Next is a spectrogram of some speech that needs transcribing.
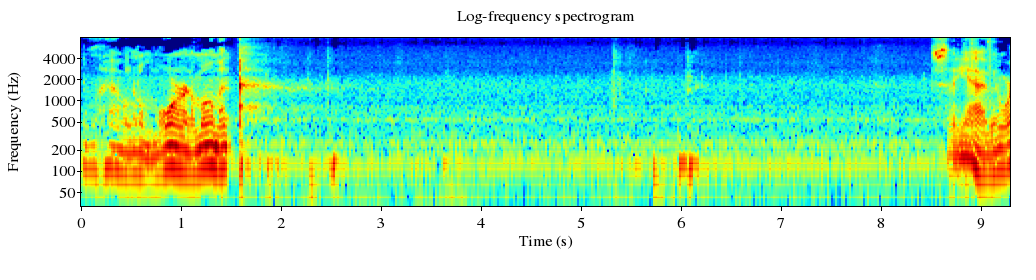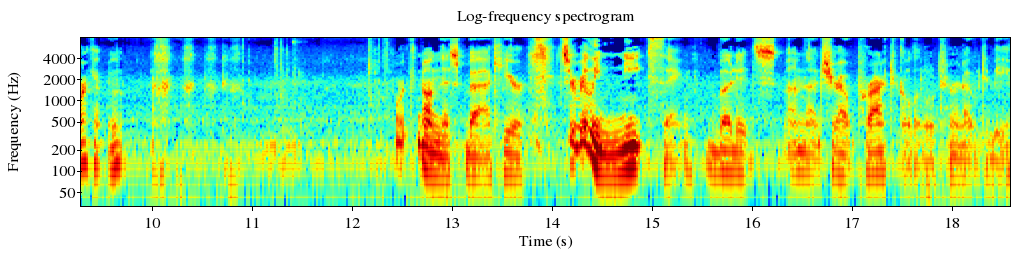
We'll have a little more in a moment. So yeah, I've been working working on this back here. It's a really neat thing, but it's I'm not sure how practical it'll turn out to be.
